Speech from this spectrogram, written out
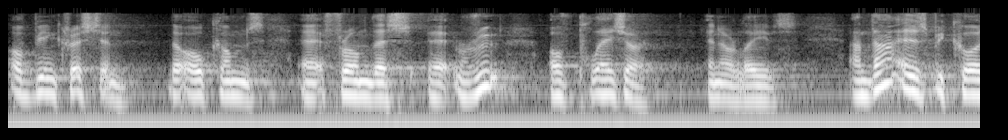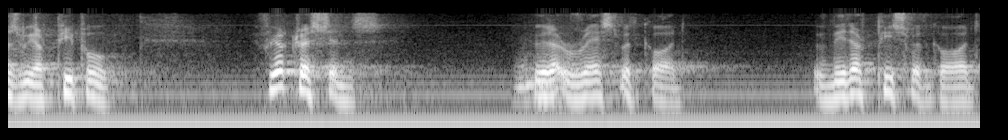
of being Christian that all comes uh, from this uh, root of pleasure in our lives. And that is because we are people, if we are Christians, we're at rest with God, we've made our peace with God,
